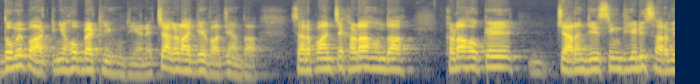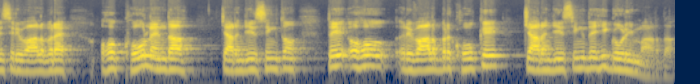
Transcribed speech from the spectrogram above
ਦੋਵੇਂ ਪਾਰਟੀਆਂ ਉਹ ਬੈਠੀ ਹੁੰਦੀਆਂ ਨੇ, ਝਗੜਾ ਅੱਗੇ ਵੱਧ ਜਾਂਦਾ। ਸਰਪੰਚ ਖੜਾ ਹੁੰਦਾ, ਖੜਾ ਹੋ ਕੇ ਚਰਨਜੀਤ ਸਿੰਘ ਦੀ ਜਿਹੜੀ ਸਰਵਿਸ ਰਿਵਾਲਵਰ ਹੈ, ਉਹ ਖੋਹ ਲੈਂਦਾ ਚਰਨਜੀਤ ਸਿੰਘ ਤੋਂ ਤੇ ਉਹ ਰਿਵਾਲਵਰ ਖੋਹ ਕੇ ਚਰਨਜੀਤ ਸਿੰਘ ਦੇ ਹੀ ਗੋਲੀ ਮਾਰਦਾ।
